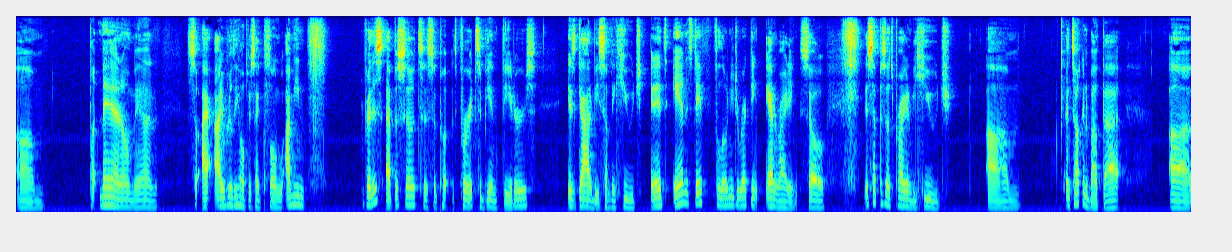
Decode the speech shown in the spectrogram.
Um, but man, oh man. So I I really hope it's like clone. I mean, for this episode to suppo- for it to be in theaters is got to be something huge and it's and it's Dave Filoni directing and writing so this episode's probably gonna be huge um and talking about that uh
